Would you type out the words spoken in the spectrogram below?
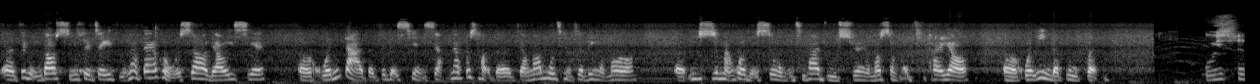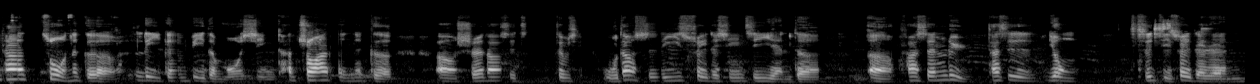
呃，这个五到十一岁这一组。那待会儿我是要聊一些呃混打的这个现象。那不晓得讲到目前这边有没有呃医师们或者是我们其他主持人有没有什么其他要呃回应的部分？吴医师他做那个利跟弊的模型，他抓的那个呃十二到十，对不起，五到十一岁的心肌炎的呃发生率，他是用十几岁的人。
